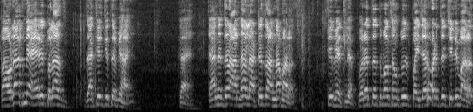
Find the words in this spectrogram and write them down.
पावलात मी आहे रे तुला जातील तिथं मी आहे. काय? त्यानंतर अण्णा लाटेचं अण्णा महाराज ते भेटलं. परत तुम्हाला सांगतो पैजारवाडीचं चिली महाराज.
